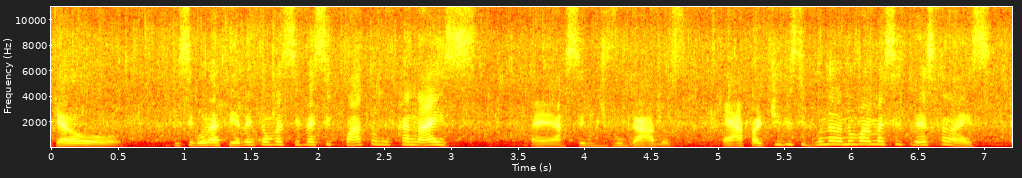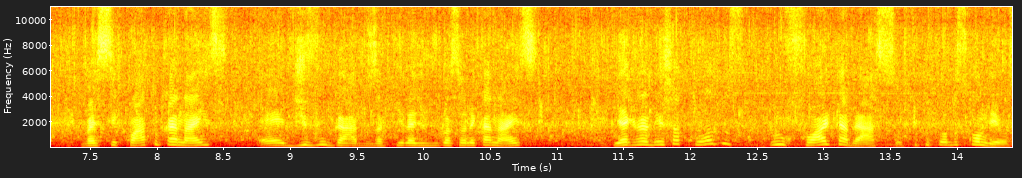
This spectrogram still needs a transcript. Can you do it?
quero e segunda-feira então vai ser vai ser quatro canais é, a serem divulgados. É, a partir de segunda não vai mais ser três canais, vai ser quatro canais é, divulgados aqui na divulgação de canais. E agradeço a todos, um forte abraço, fiquem todos com Deus.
